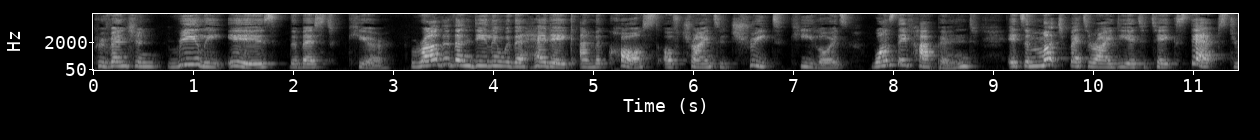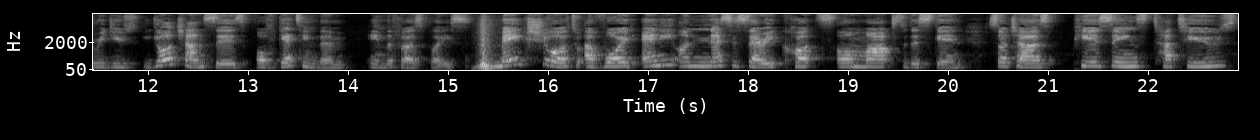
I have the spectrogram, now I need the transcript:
Prevention really is the best cure. Rather than dealing with the headache and the cost of trying to treat keloids once they've happened, it's a much better idea to take steps to reduce your chances of getting them in the first place. Make sure to avoid any unnecessary cuts or marks to the skin, such as piercings, tattoos,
